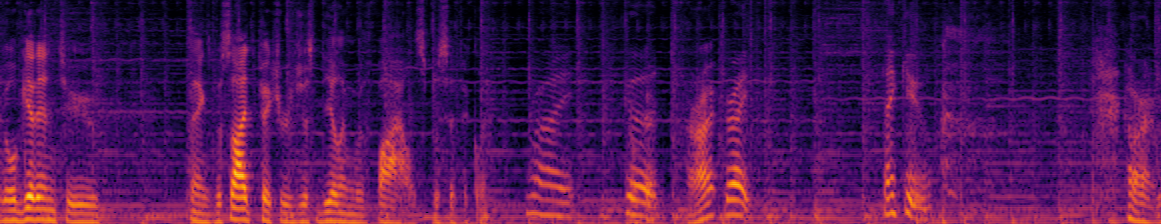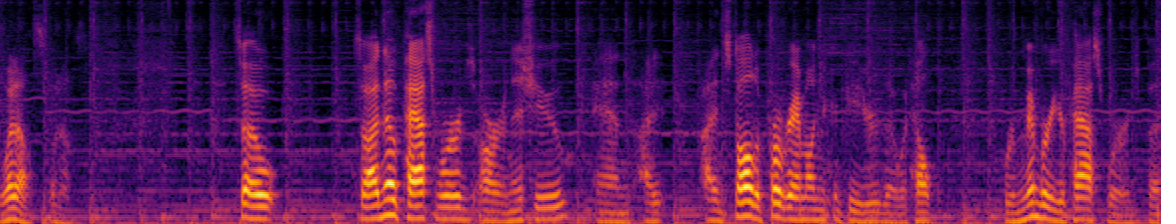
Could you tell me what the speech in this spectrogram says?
we'll get into things besides pictures, just dealing with files specifically. Right. Good. Okay. All right. Great. Thank you. All right. What else? What else? So, so I know passwords are an issue, and I I installed a program on your computer that would help remember your passwords, but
